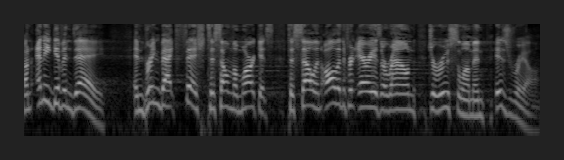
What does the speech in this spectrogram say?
on any given day and bring back fish to sell in the markets, to sell in all the different areas around Jerusalem and Israel.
